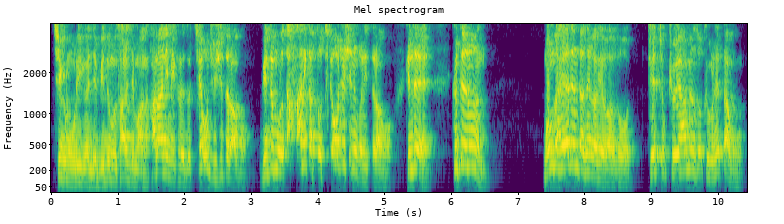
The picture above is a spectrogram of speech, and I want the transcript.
지금 우리가 이제 믿음으로 살지만 하나님이 그래도 채워주시더라고. 믿음으로 딱 사니까 또 채워주시는 건 있더라고. 근데 그때는 뭔가 해야 된다 생각해가서 개쪽 교회 하면서 그걸 했다고.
